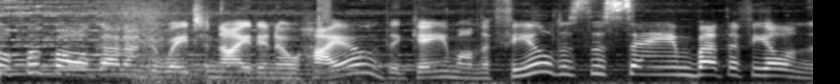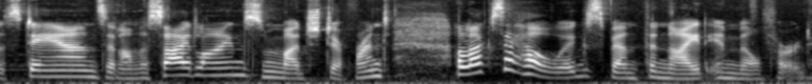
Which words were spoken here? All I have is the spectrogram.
school football got underway tonight in Ohio. The game on the field is the same, but the feel in the stands and on the sidelines much different. Alexa Helwig spent the night in Milford.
